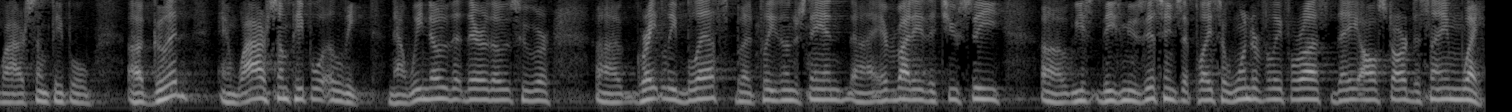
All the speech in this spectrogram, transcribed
Why are some people uh, good? And why are some people elite? Now, we know that there are those who are uh, greatly blessed, but please understand everybody that you see uh, these musicians that play so wonderfully for us, they all started the same way,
